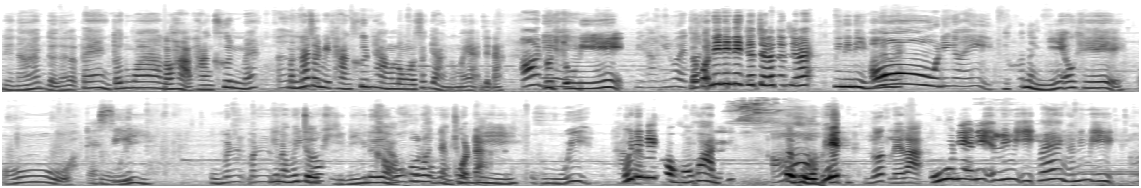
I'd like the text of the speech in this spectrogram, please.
เดี๋ยวนะ เดี๋ยวนะแป้งต้นว่าเราหาทางขึ้นไหม เออ มันน่าจะมีทางขึ้นทางลงอะไรสักอย่างหนึ่งไหมอะเดี๋ยวนะอ๋อดูนี่ตรงนี้ มีทางนี้ด้วยแล้วก็นี่นี่นี่เจอแล้วเจอแล้วนี่นี่นี่มาโอ้แล้วนี่ไง แล้วก็อย่างนี้โอเคโอ้แต่โอ้ซียดโอ้มันมันนี่เราไม่เจอผีนี้เลยอะเขาวงโคกดตรอย่างโชเขาวงกคดอะดีโอ้โหทางเฮ้ยนี่นี่กล่องของขวัญอ๋อโอ้โหเพชรเลิศเลยล่ะโอ้นี่อันนี้อันนี้มีอีกแป้งอันนี้มีอีก อ่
